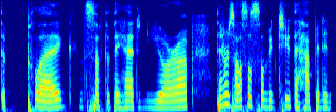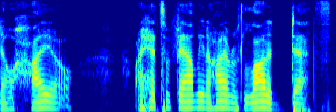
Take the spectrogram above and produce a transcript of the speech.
the plague and stuff that they had in Europe. There was also something too that happened in Ohio. I had some family in Ohio there was a lot of deaths.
